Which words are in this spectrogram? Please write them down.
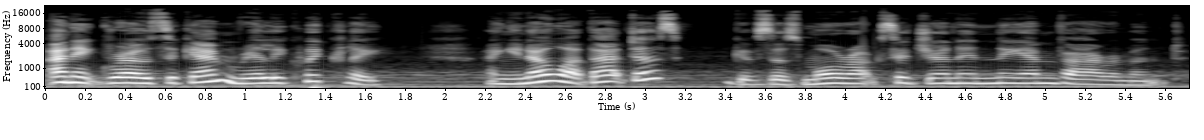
and it grows again really quickly. And you know what that does? gives us more oxygen in the environment.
